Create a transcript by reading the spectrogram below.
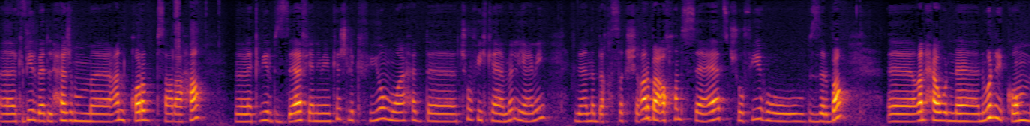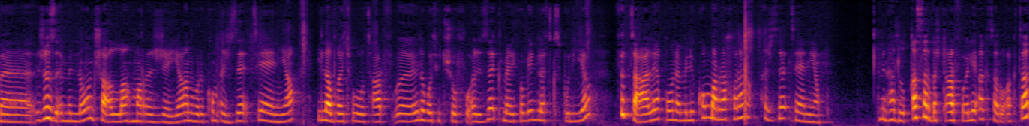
آه، كبير بهذا الحجم آه، عن قرب بصراحة. آه، كبير بزاف. يعني ما يمكنش لك في يوم واحد تشوفيه كامل يعني لأن خصك شي أربع أو خمس ساعات تشوفيه بالزربه آه غنحاول نوريكم آه جزء منه. إن شاء الله المرة الجاية غنوريكم أجزاء ثانية إلا بغيتوا تعرفوا آه إلا بغيتوا تشوفوا أجزاء كما عليكم إلا تكتبوا لي في التعاليق ونعمل لكم مرة أخرى أجزاء ثانية من هذا القصر باش تعرفوا عليه أكثر وأكثر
